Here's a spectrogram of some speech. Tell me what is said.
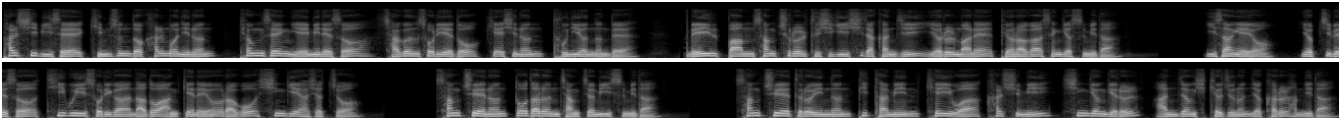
82세 김순덕 할머니는 평생 예민해서 작은 소리에도 깨시는 분이었는데 매일 밤 상추를 드시기 시작한 지 열흘 만에 변화가 생겼습니다. 이상해요. 옆집에서 TV 소리가 나도 안 깨네요 라고 신기해하셨죠. 상추에는 또 다른 장점이 있습니다. 상추에 들어있는 비타민 K와 칼슘이 신경계를 안정시켜주는 역할을 합니다.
